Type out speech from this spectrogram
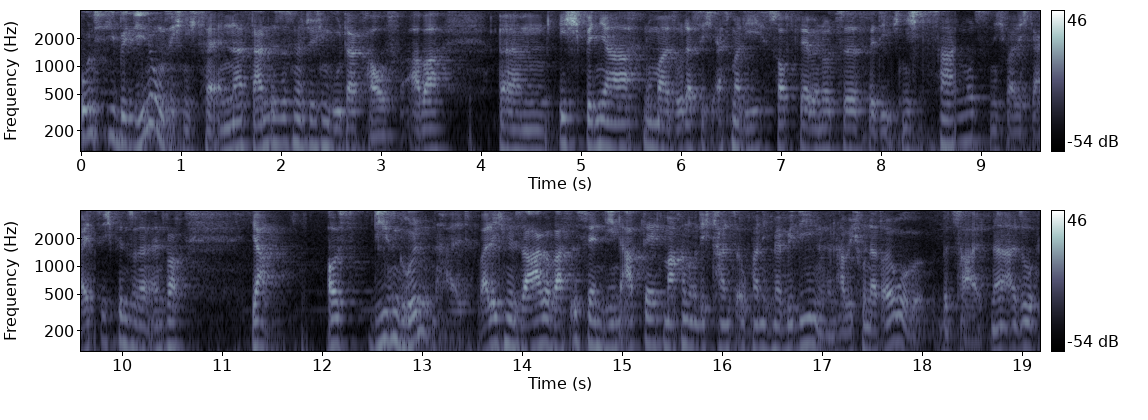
und die Bedienung sich nicht verändert, dann ist es natürlich ein guter Kauf. Aber ähm, ich bin ja nun mal so, dass ich erstmal die Software benutze, für die ich nichts zahlen muss. Nicht, weil ich geizig bin, sondern einfach, ja, aus diesen Gründen halt. Weil ich mir sage, was ist, wenn die ein Update machen und ich kann es irgendwann nicht mehr bedienen und dann habe ich 100 Euro bezahlt. Ne? Also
